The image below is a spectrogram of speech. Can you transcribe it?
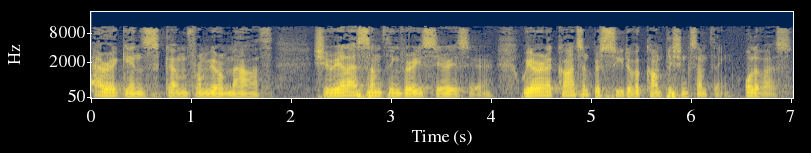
arrogance come from your mouth. She realized something very serious here. We are in a constant pursuit of accomplishing something, all of us.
